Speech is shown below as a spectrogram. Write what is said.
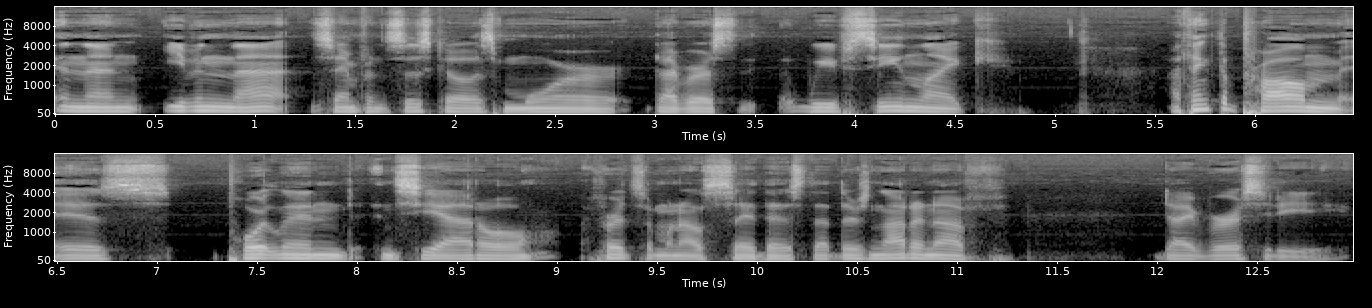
and then even that San Francisco is more diverse. We've seen like I think the problem is Portland and Seattle. I've heard someone else say this that there's not enough diversity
